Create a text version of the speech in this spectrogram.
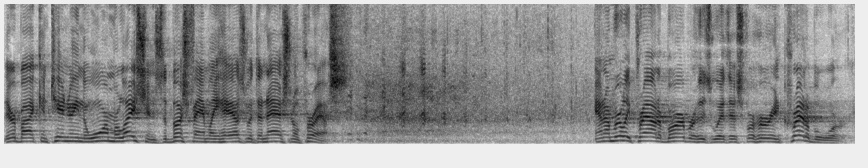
thereby continuing the warm relations the Bush family has with the national press. And I'm really proud of Barbara, who's with us, for her incredible work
